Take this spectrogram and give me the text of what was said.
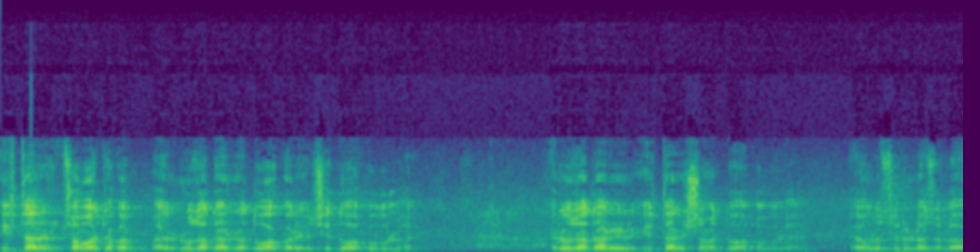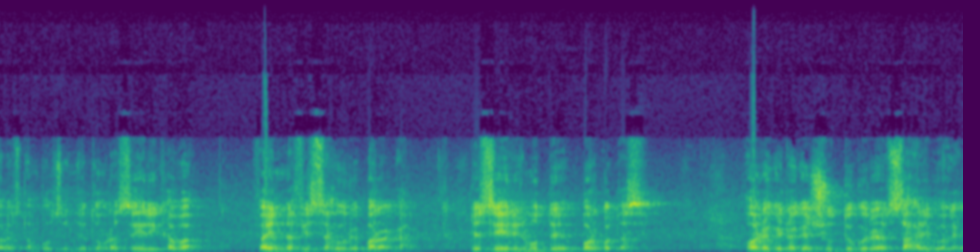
ইফতারের সময় যখন রোজাদাররা দোয়া করে, সে দোয়া কবুল হয়। রোজাদারের ইফতারের সময় দোয়া কবুল হয়। এবং রসুল্লাহ সাল্লাহ ইসলাম বলছেন যে, তোমরা সেহরি খাবা। ফাইন নাফিস সাহুরে বারাকা। যে সেহরির মধ্যে বরকত আছে। অনেকে এটাকে শুদ্ধ করে সাহারি বলে।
